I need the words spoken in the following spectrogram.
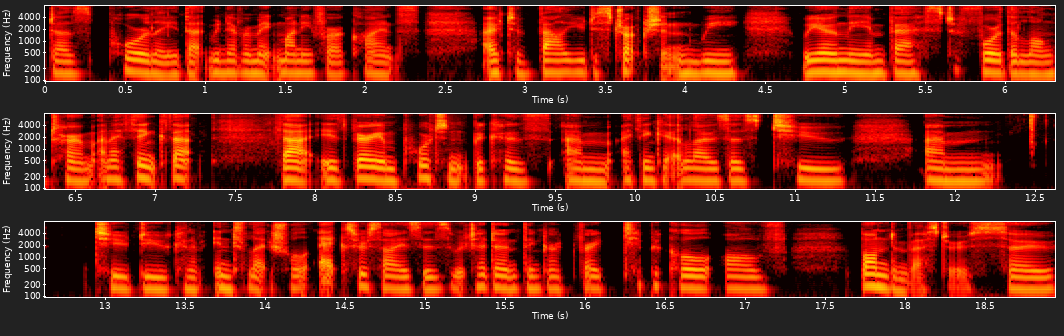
does poorly. That we never make money for our clients out of value destruction. We we only invest for the long term, and I think that that is very important because um, I think it allows us to um, to do kind of intellectual exercises, which I don't think are very typical of bond investors. So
